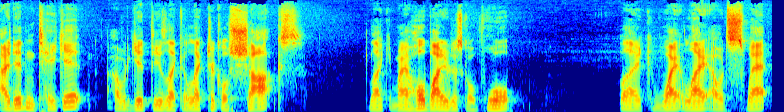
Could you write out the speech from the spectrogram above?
I didn't take it, I would get these like electrical shocks, like my whole body would just go whoop like white light, I would sweat.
